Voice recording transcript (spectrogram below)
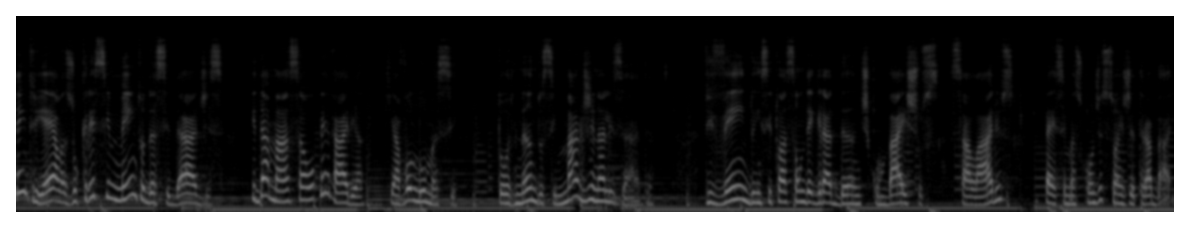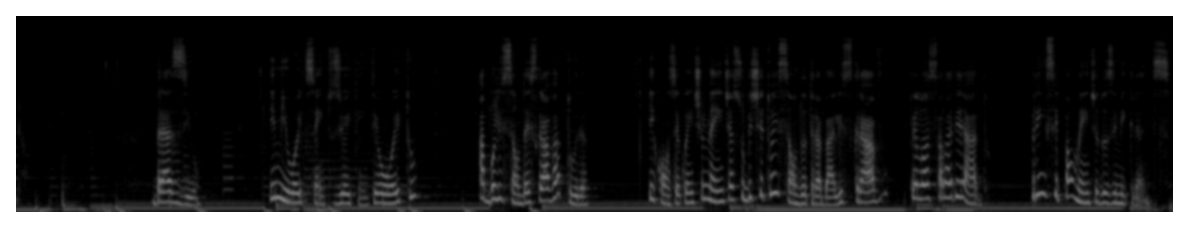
dentre elas o crescimento das cidades e da massa operária, que avoluma-se, tornando-se marginalizada, vivendo em situação degradante com baixos salários, péssimas condições de trabalho. Brasil. Em 1888, abolição da escravatura e, consequentemente, a substituição do trabalho escravo pelo assalariado, principalmente dos imigrantes.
